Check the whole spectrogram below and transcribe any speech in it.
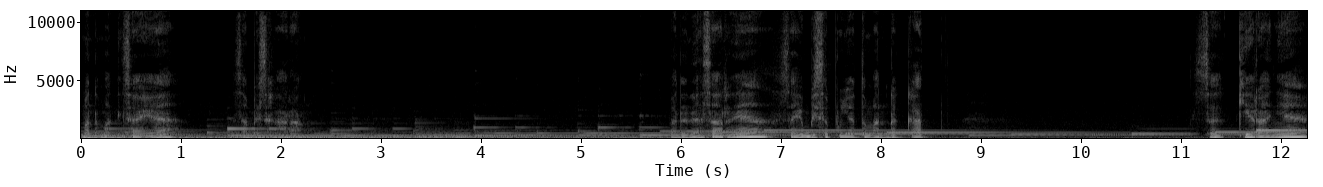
menemani saya sampai sekarang pada dasarnya saya bisa punya teman dekat sekiranya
